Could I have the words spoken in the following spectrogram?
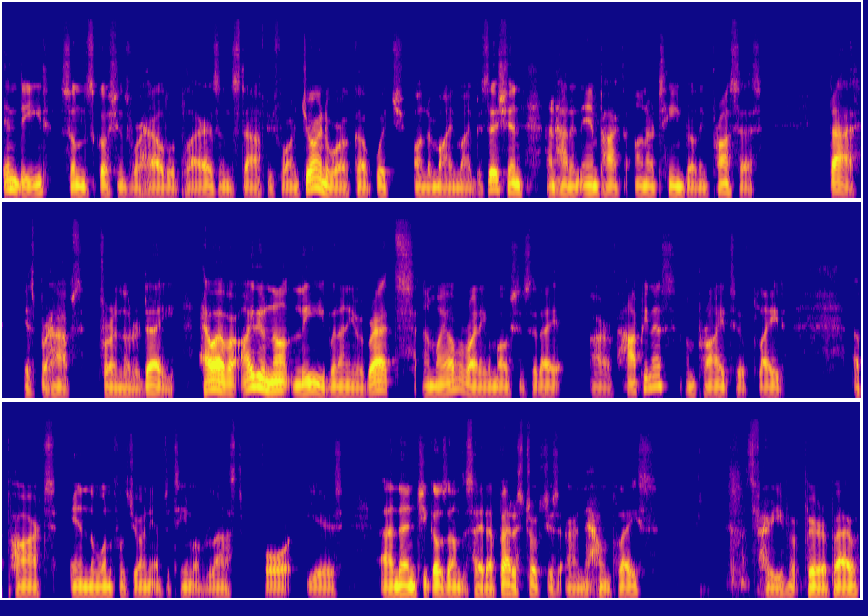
Indeed, some discussions were held with players and staff before and during the World Cup, which undermined my position and had an impact on our team building process. That is perhaps for another day. However, I do not leave with any regrets, and my overriding emotions today are of happiness and pride to have played a part in the wonderful journey of the team over the last four years. And then she goes on to say that better structures are now in place. That's very Vera Pauw.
